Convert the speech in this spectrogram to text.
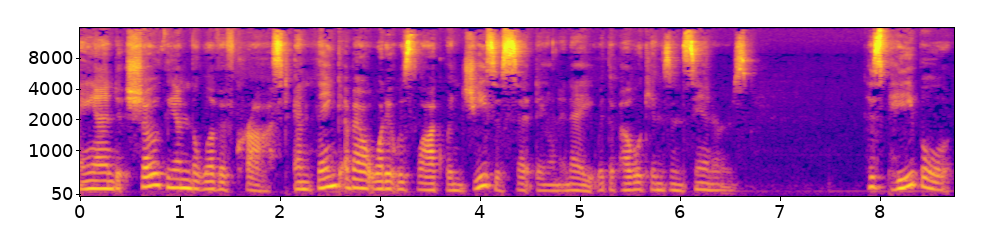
And show them the love of Christ and think about what it was like when Jesus sat down and ate with the publicans and sinners. His people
